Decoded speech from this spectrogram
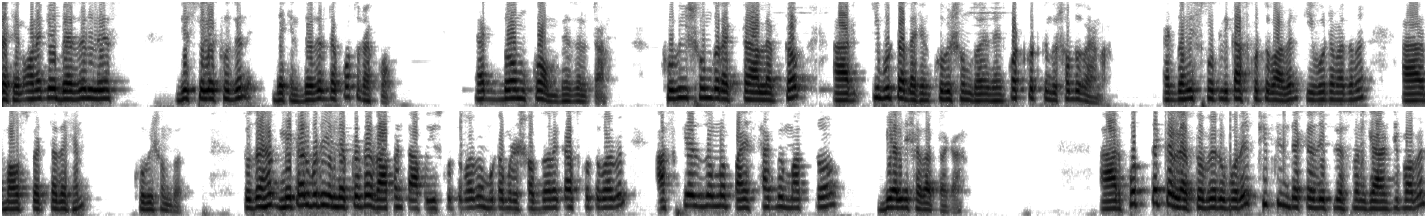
দেখেন, অনেকেই বেজেললেস ডিসপ্লে খুঁজেন। দেখেন বেজেলটা কতটা কম? একদম কম বেজেলটা খুবই সুন্দর একটা ল্যাপটপ আর কিবোর্ডটা দেখেন, খুবই সুন্দর। দেখেন, কটকট কিন্তু শব্দ করে না। একদম স্মুথলি কাজ করতে পারবেন কিবোর্ডের মাধ্যমে। আর মাউস প্যাডটা দেখেন, খুবই সুন্দর। তো যাই হোক মেটাল বডি ল্যাপটপটা রাফ অ্যান্ড টাফ ইউজ করতে পারবেন। মোটামুটি সব ধরনের কাজ করতে পারবেন। আজকের জন্য প্রাইস থাকবে মাত্র বিয়াল্লিশ হাজার টাকা। আর প্রত্যেকটা ল্যাপটপের উপরে ফিফটিন একটা রিপ্লেসমেন্ট গ্যারান্টি পাবেন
